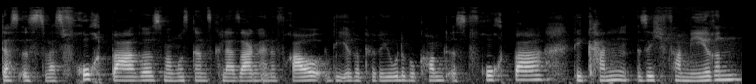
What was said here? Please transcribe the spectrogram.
das ist was Fruchtbares. Man muss ganz klar sagen, eine Frau, die ihre Periode bekommt, ist fruchtbar. Die kann sich vermehren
